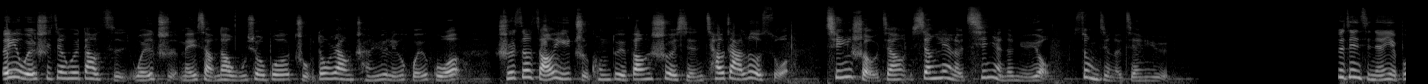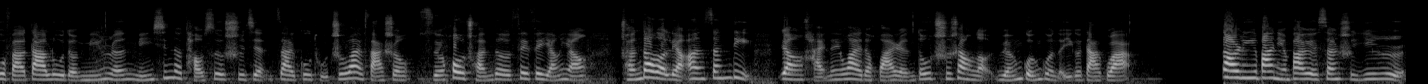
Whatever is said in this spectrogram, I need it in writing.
本以为事件会到此为止，没想到吴秀波主动让陈玉玲回国，实则早已指控对方涉嫌敲诈勒索，亲手将相恋了七年的女友送进了监狱。最近几年也不乏大陆的名人明星的桃色事件在故土之外发生，随后传得沸沸扬扬，传到了两岸三地，让海内外的华人都吃上了圆滚滚的一个大瓜。在二零一八年八月三十一日，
